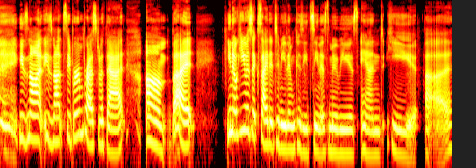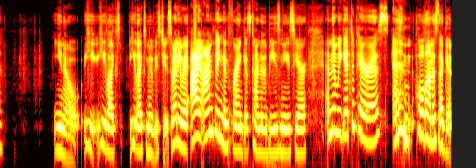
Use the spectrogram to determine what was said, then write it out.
he's not he's not super impressed with that. Um, but you know, he was excited to meet him because he'd seen his movies and he uh you know, he he likes he likes movies too. So anyway, I I'm thinking Frank is kind of the bee's knees here. And then we get to Paris and hold on a second.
